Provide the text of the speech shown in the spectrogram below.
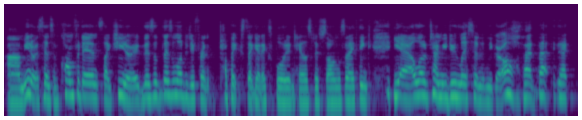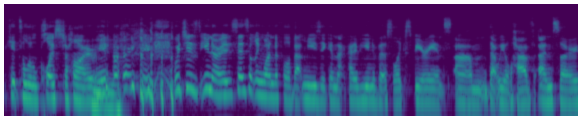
um, you know, a sense of confidence. Like, you know, there's a, there's a lot of different topics that get explored in Taylor Swift songs. And I think, yeah, a lot of time you do listen and you go, oh, that, that, that hits a little close to home, you know, mm. which is, you know, it says something wonderful about music and that kind of universal experience um, that we all have. And so,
